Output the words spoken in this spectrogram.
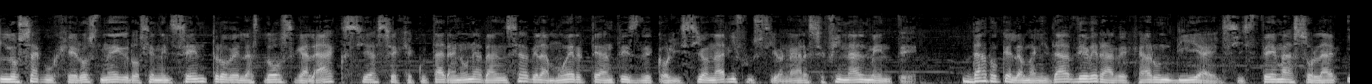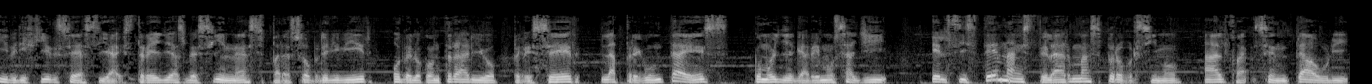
Los agujeros negros en el centro de las dos galaxias ejecutarán una danza de la muerte antes de colisionar y fusionarse finalmente. Dado que la humanidad deberá dejar un día el sistema solar y dirigirse hacia estrellas vecinas para sobrevivir, o de lo contrario perecer, la pregunta es, ¿cómo llegaremos allí? El sistema estelar más próximo, Alpha Centauri,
